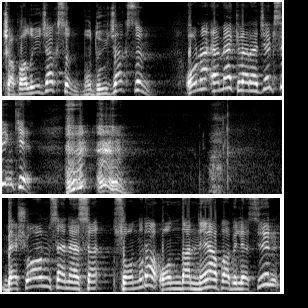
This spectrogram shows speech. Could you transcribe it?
Çapalayacaksın, buduyacaksın. Ona emek vereceksin ki 5-10 sene sonra ondan ne yapabilesin?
